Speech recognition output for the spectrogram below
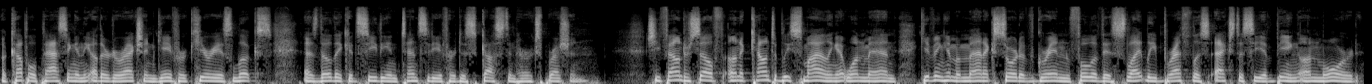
A couple passing in the other direction gave her curious looks, as though they could see the intensity of her disgust in her expression. She found herself unaccountably smiling at one man, giving him a manic sort of grin full of the slightly breathless ecstasy of being unmoored.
